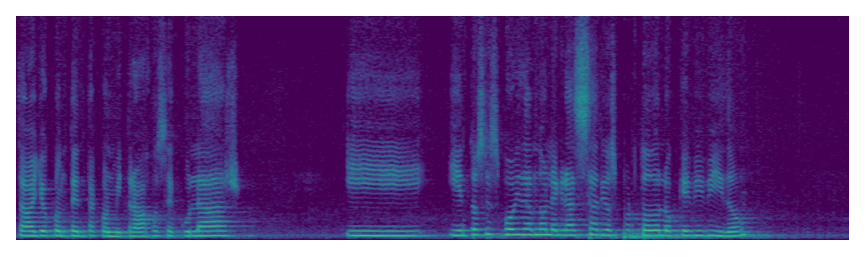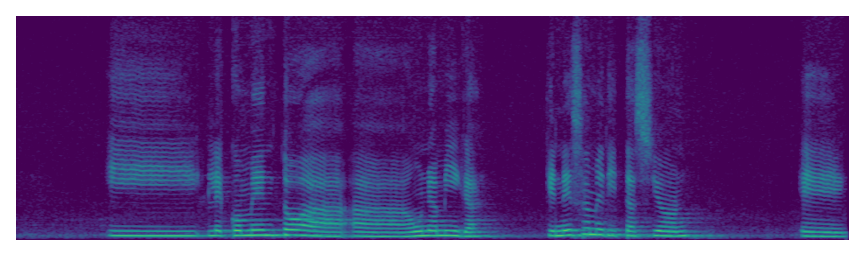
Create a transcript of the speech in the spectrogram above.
estaba yo contenta con mi trabajo secular y, entonces voy dándole gracias a Dios por todo lo que he vivido y le comento a, a una amiga que en esa meditación eh,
